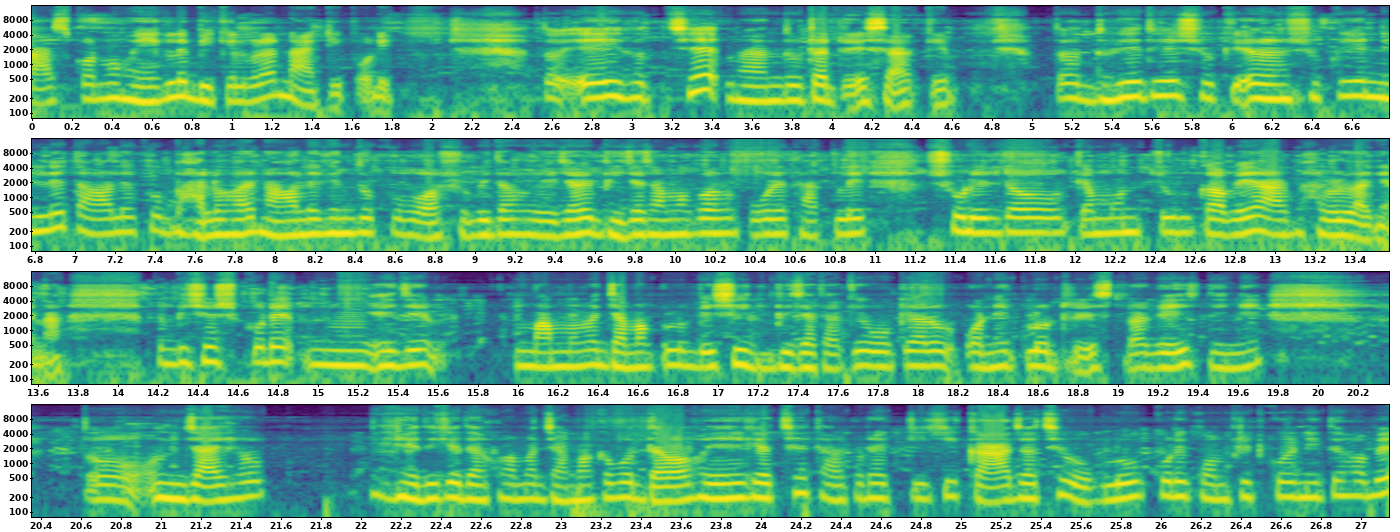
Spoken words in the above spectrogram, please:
কাজকর্ম হয়ে গেলে বিকেলবেলা নাইটি পরি। তো এই হচ্ছে দুটো ড্রেস আর কি। তো ধুয়ে ধুয়ে শুকিয়ে শুকিয়ে নিলে তাহলে খুব ভালো হয়। নাহলে কিন্তু খুব অসুবিধা হয়ে যাবে ভিজা জামা কাপড় পরে থাকলে শরীরটাও কেমন চুলকাবে আর ভালো লাগে না। বিশেষ করে এই যে মামামের জামাগুলো বেশি ভিজা থাকে, ওকে আরও অনেকগুলো ড্রেস লাগে দিনে। তো যাই হোক, এদিকে দেখো আমার জামা কাপড় দেওয়া হয়ে গেছে। তারপরে কি কি কাজ আছে ওগুলোও করে কমপ্লিট করে নিতে হবে।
